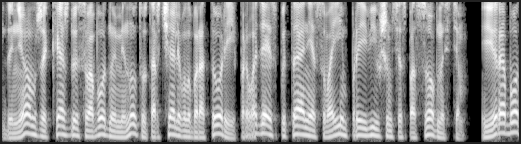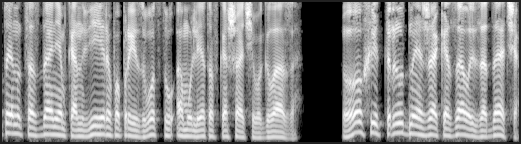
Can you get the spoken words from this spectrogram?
Днем же каждую свободную минуту торчали в лаборатории, проводя испытания своим проявившимся способностям и работая над созданием конвейера по производству амулетов кошачьего глаза. Ох и трудная же оказалась задача.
